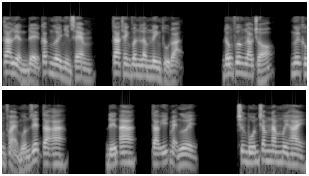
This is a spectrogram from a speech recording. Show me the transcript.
ta liền để các ngươi nhìn xem, ta thanh vân lâm ninh thủ đoạn. Đông phương lao chó, ngươi không phải muốn giết ta a? Đến a, ta ít mẹ ngươi. Chương bốn trăm năm mươi hai,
